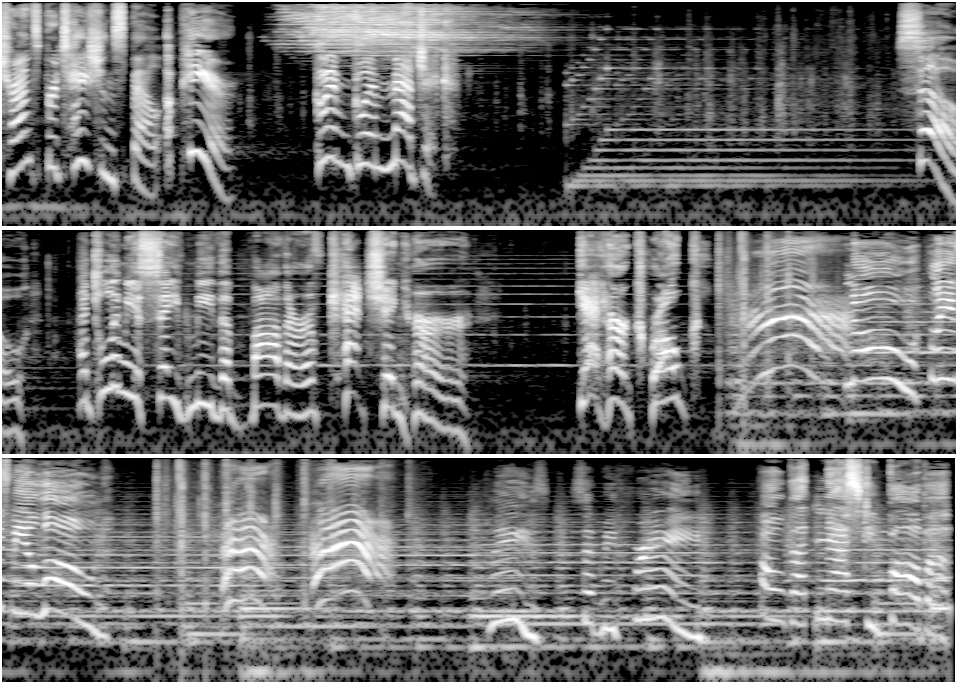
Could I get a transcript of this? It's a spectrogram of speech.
Transportation spell, appear! Glim Glim Magic! So, a Glimmy saved me the bother of catching her. Get her, Croak! No! Leave me alone! Please, set me free! Oh, that nasty Baba!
